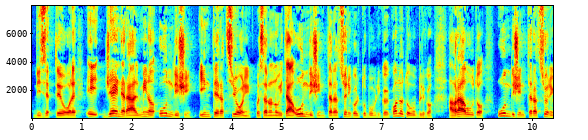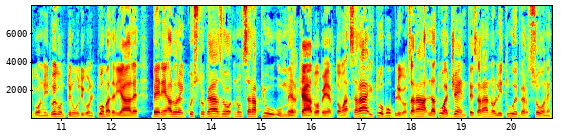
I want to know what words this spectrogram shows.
di 7 ore e genera almeno 11 interazioni, questa è una novità, 11 interazioni col tuo pubblico. E quando il tuo pubblico avrà avuto 11 interazioni con i tuoi contenuti, con il tuo materiale, bene, allora in questo caso non sarà più un mercato aperto, ma sarà il tuo pubblico, sarà la tua gente, saranno le tue persone,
